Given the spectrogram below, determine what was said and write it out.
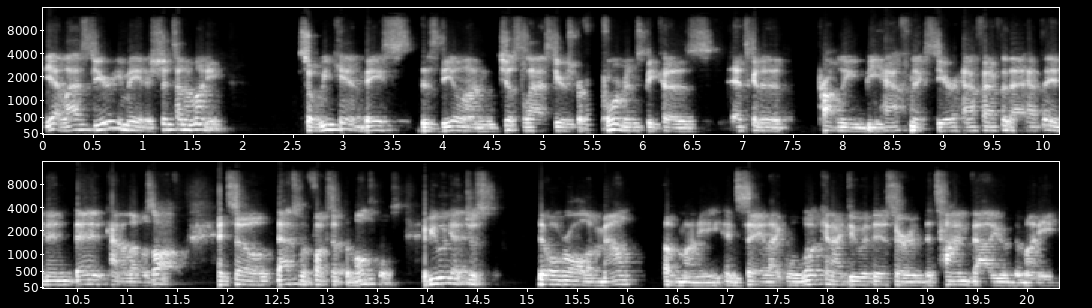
Yeah, last year you made a shit ton of money. So we can't base this deal on just last year's performance because it's going to probably be half next year, half after that, half, and then then it kind of levels off. And so that's what fucks up the multiples. If you look at just the overall amount of money and say like, well, what can I do with this, or the time value of the money,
